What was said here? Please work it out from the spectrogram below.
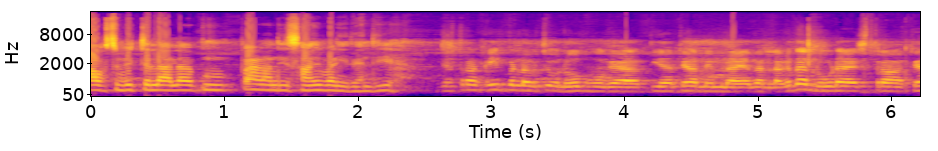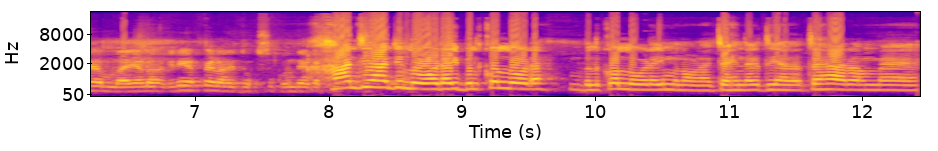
ਆਪਸ ਵਿੱਚ ਲਾ ਲਾ, ਭੈਣਾਂ ਦੀ ਸਾਂਝ ਬਣੀ ਰਹਿੰਦੀ ਹੈ। ਜਿਸ ਤਰ੍ਹਾਂ ਕਈ ਪਿੰਡਾਂ ਵਿੱਚ ਅਲੋਪ ਹੋ ਗਿਆ ਤੀਆਂ ਤਿਉਹਾਰ ਨਹੀਂ ਮਨਾਇਆ ਜਾਂਦਾ ਲੱਗਦਾ ਲੋੜ ਹੈ ਇਸ ਤਰ੍ਹਾਂ ਤਿਉਹਾਰ ਮਨਾਇਆ ਜਾਣਾ ਜਿਹੜੀਆਂ ਭੈਣਾਂ ਦੇ ਦੁੱਖ ਸੁੱਖ ਹੁੰਦੇ ਆ ਹਾਂਜੀ ਹਾਂਜੀ ਲੋੜ ਹੈ ਜੀ, ਬਿਲਕੁਲ ਲੋੜ ਹੈ ਬਿਲਕੁਲ ਲੋੜ ਹੈ ਜੀ, ਮਨਾਉਣਾ ਚਾਹੀਦਾ ਤੀਆਂ ਦਾ ਤਿਉਹਾਰ। ਮੈਂ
